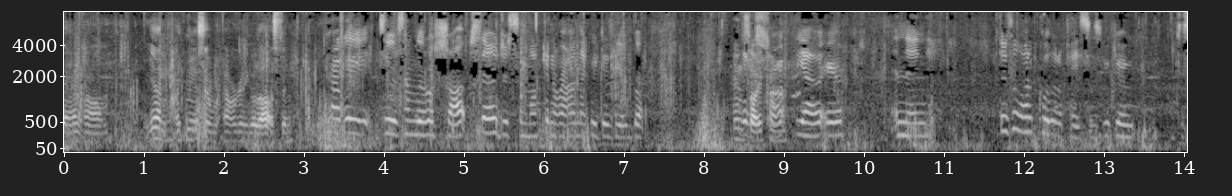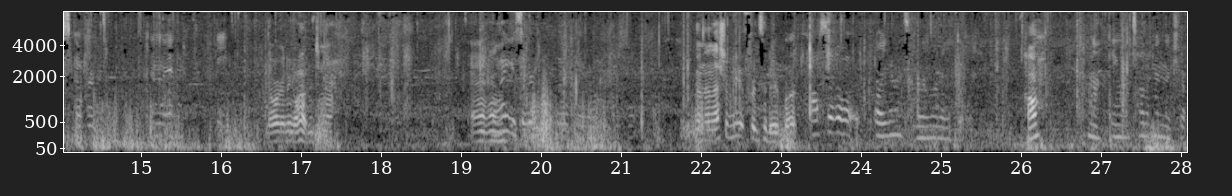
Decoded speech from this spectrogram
then um, yeah, like Mia said, now we're gonna go to Austin. Probably to some little shops there, just some walking around like we did here, but little kind shop, yeah, air. And then there's a lot of cool little places we go discover, and then eat. then we're gonna go have dinner, Why and, is there a little and then that should be it for today. But Also, are you gonna tell them what I did? huh? Nothing. I'll tell them in the truck.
